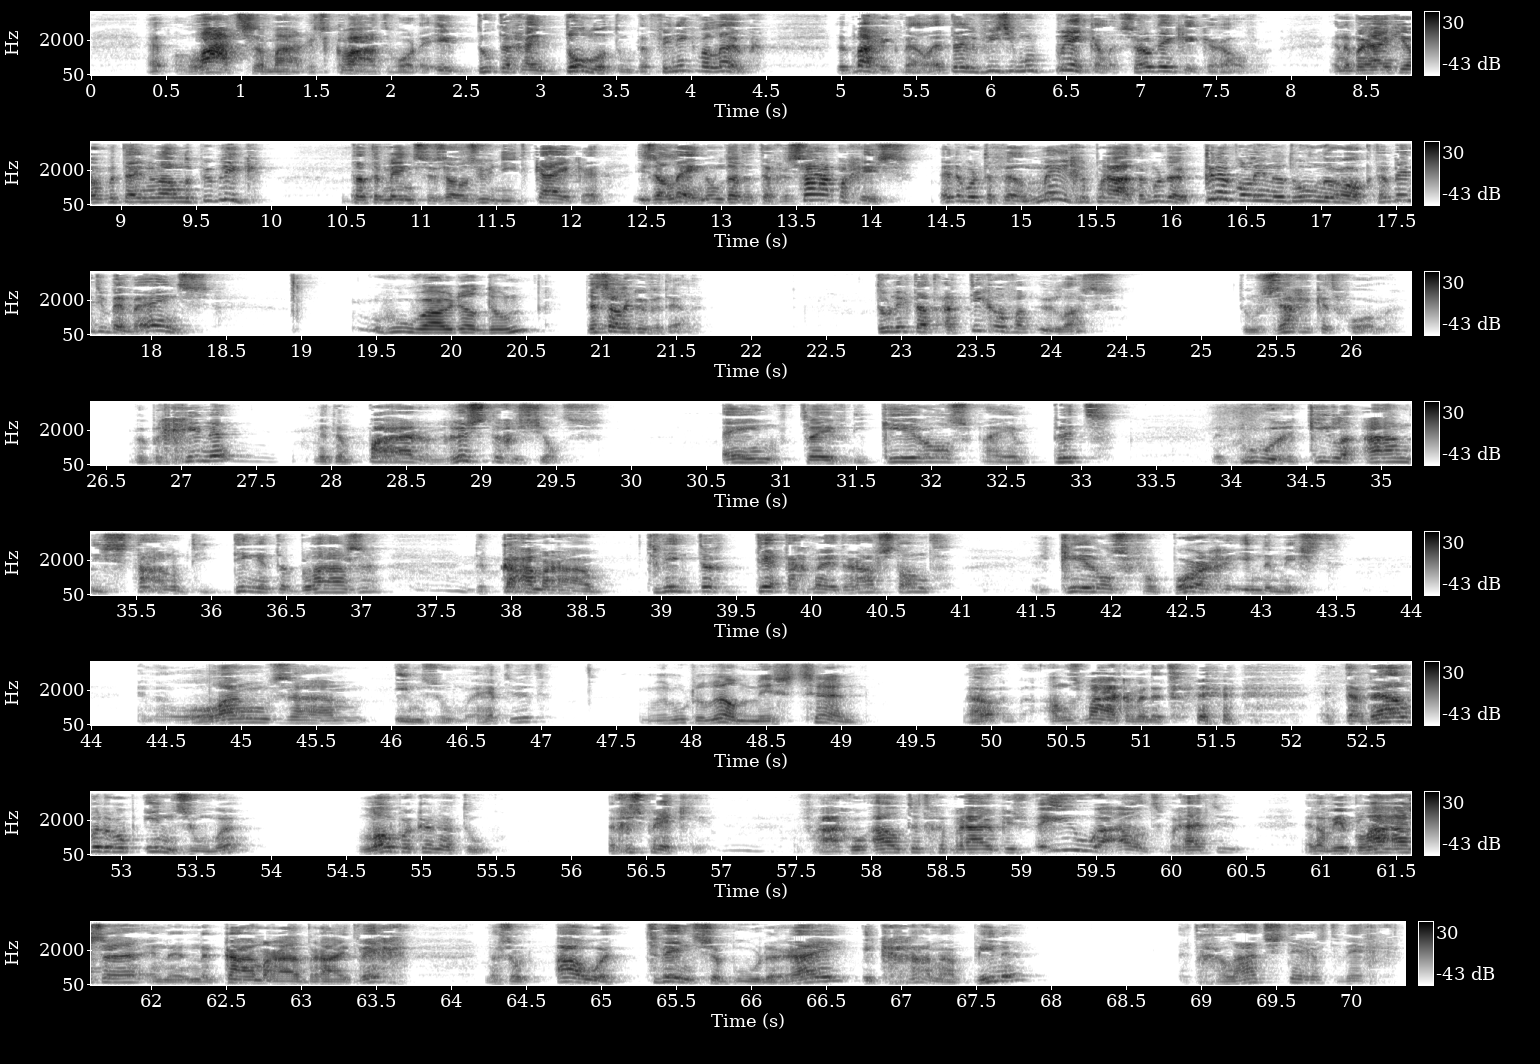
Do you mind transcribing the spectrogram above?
Laat ze maar eens kwaad worden. Ik doe er geen donder toe, dat vind ik wel leuk. Dat mag ik wel, hè. televisie moet prikkelen, zo denk ik erover. En dan bereik je ook meteen een ander publiek. Dat de mensen zoals u niet kijken, is alleen omdat het te gesapig is. Er wordt te veel meegepraat, er moet een knuppel in het hoenderok, daar bent u met me eens. Hoe wou je dat doen? Dat zal ik u vertellen. Toen ik dat artikel van u las, toen zag ik het voor me. We beginnen met een paar rustige shots. Eén of twee van die kerels bij een put, met boerenkielen aan, die staan op die dingen te blazen. De camera op 20, 30 meter afstand. Die kerels verborgen in de mist. En dan langzaam inzoomen, hebt u het? Er moet er wel mist zijn. Nou, anders maken we het. en terwijl we erop inzoomen, loop ik er naartoe. Een gesprekje. Vraag hoe oud het gebruik is, eeuwen oud, begrijpt u? En dan weer blazen en de camera draait weg. Naar zo'n oude Twentse boerderij. Ik ga naar binnen. Het geluid sterft weg.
